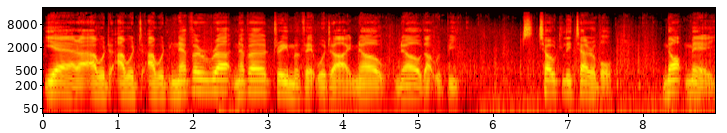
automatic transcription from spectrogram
Yeah, I would, I would, I would never, uh, never dream of it, would I? No, no, that would be totally terrible. Not me.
